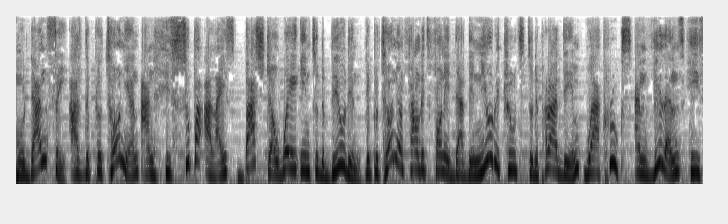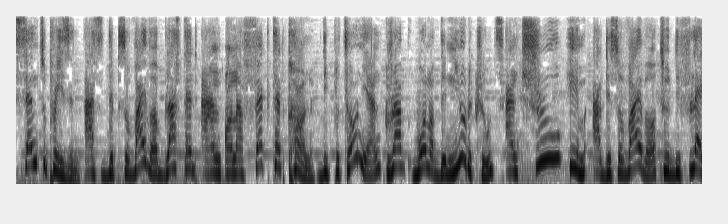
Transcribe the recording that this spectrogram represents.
Modanse as the Plutonian and his super allies bashed their way into the building. The Plutonian found it funny that the new recruits to the Paradigm were crooks and villains he sent to prison. As the survivor blasted an unaffected con, the Plutonian grabbed one of the new recruits and threw him at the survivor to deflect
